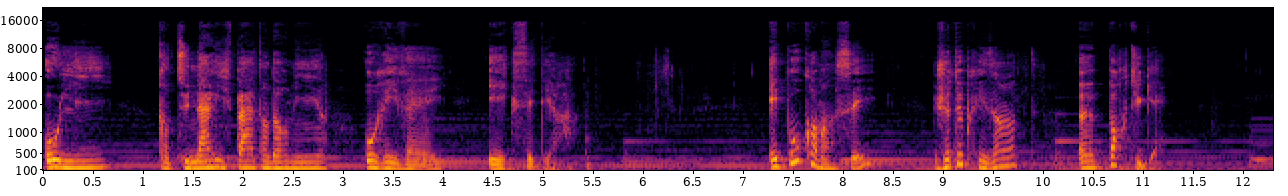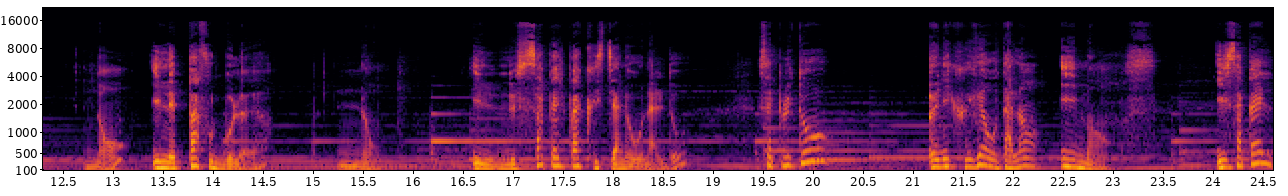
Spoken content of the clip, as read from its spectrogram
au lit, quand tu n'arrives pas à t'endormir, au réveil, etc. Et pour commencer, je te présente un Portugais. Non, il n'est pas footballeur. Non, il ne s'appelle pas Cristiano Ronaldo. C'est plutôt un écrivain au talent immense. Il s'appelle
